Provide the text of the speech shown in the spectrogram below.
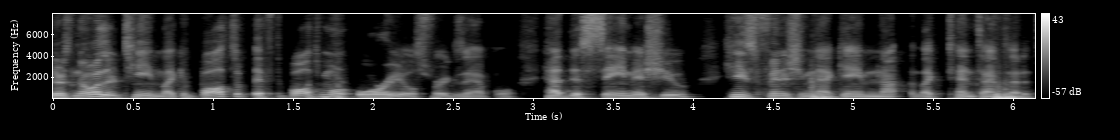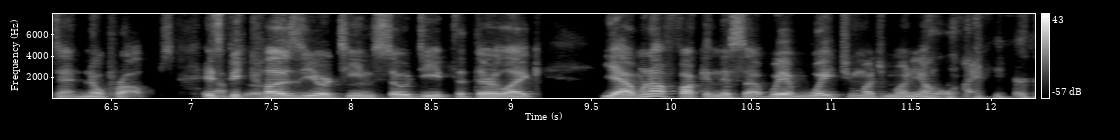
There's no other team like if Baltimore, if the Baltimore Orioles, for example, had this same issue, he's finishing that game not like ten times out of ten, no problems. It's Absolutely. because your team's so deep that they're like, yeah, we're not fucking this up. We have way too much money on the line here.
